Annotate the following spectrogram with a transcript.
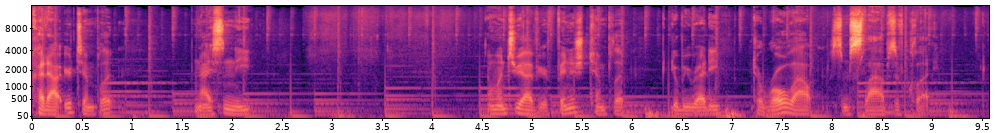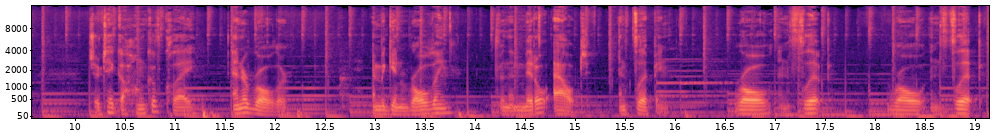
Cut out your template, nice and neat. And once you have your finished template, you'll be ready to roll out some slabs of clay. So take a hunk of clay and a roller and begin rolling from the middle out and flipping. Roll and flip, roll and flip.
